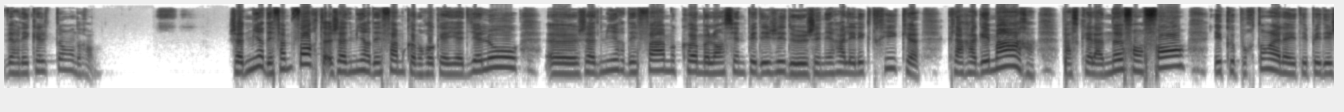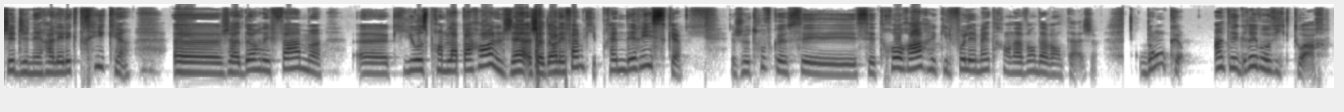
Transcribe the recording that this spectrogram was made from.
vers lesquels tendre. J'admire des femmes fortes, j'admire des femmes comme Rokhaya Diallo, euh, j'admire des femmes comme l'ancienne PDG de General Electric, Clara Guémard, parce qu'elle a neuf enfants et que pourtant elle a été PDG de General Electric. Euh, j'adore les femmes euh, qui osent prendre la parole, j'adore les femmes qui prennent des risques. Je trouve que c'est trop rare et qu'il faut les mettre en avant davantage. Donc, intégrez vos victoires.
